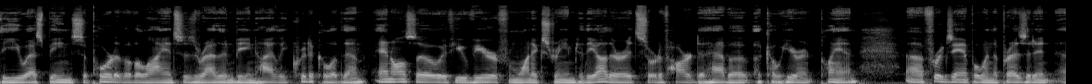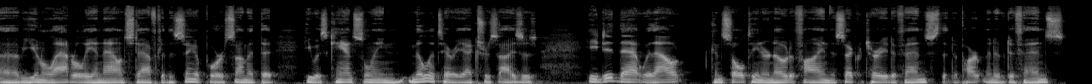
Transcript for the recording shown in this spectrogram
the U.S. being supportive of alliances rather than being highly critical of them. And also, if you veer from one extreme to the other, it's sort of hard to have a, a coherent plan. Uh, for example, when the president uh, unilaterally announced after the Singapore summit that he was canceling military exercises, he did that without consulting or notifying the Secretary of Defense, the Department of Defense.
